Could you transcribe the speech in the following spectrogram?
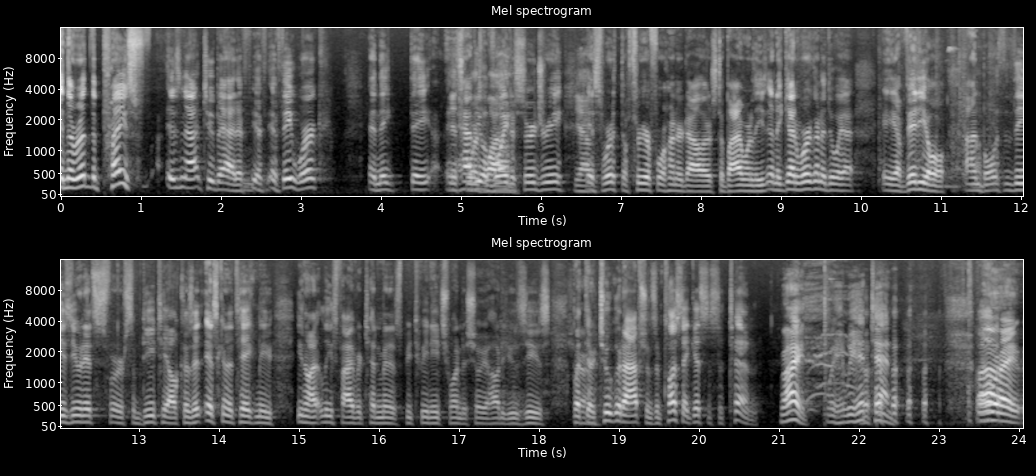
and the the price is not too bad if if, if they work and they they It's have you avoid a surgery. Yeah. It's worth the three or four hundred dollars to buy one of these. And again, we're going to do a, a, a video on both of these units for some detail because it, it's going to take me you know at least five or ten minutes between each one to show you how to use these. But they're two good options, and plus that gets us to ten. Right. We, we hit 10. All right.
